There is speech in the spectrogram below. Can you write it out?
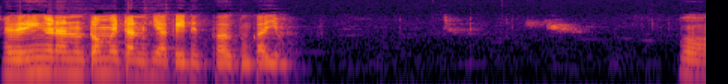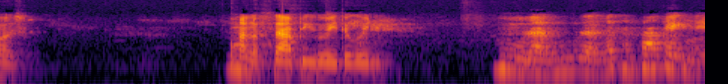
હવે રીંગણાનું ટમેટાનું યા કઈ નથી ભાવતું કાયમ. બસ. હાલો સા પીવી હોય તો કોઈ મુરા મુરા બધા પાકે ને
